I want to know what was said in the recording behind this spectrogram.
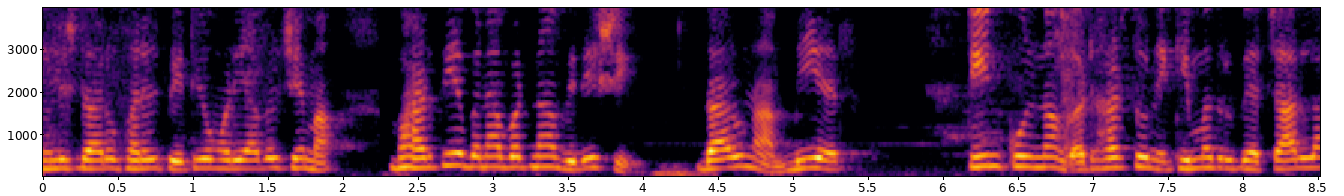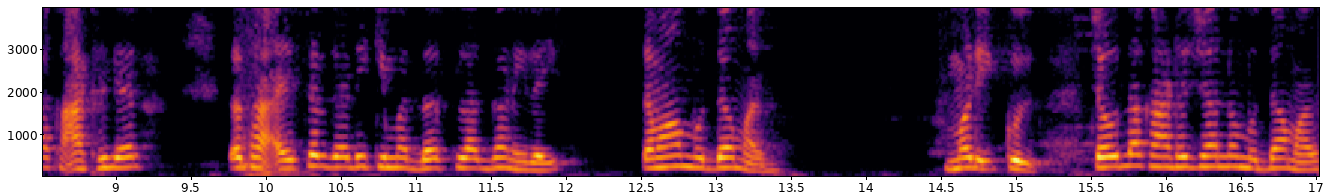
ઇંગ્લિશ દારૂ ભરેલ પેટીઓ મળી આવેલ, જેમાં ભારતીય બનાવટના વિદેશી દારૂના બિયર ટીન કુલ નંગ અઢારસોની કિંમત રૂપિયા ચાર લાખ આઠ હજાર તથા આઈસર ગાડી કિંમત દસ લાખ ગણી લઈ. તમામ મુદ્દામાલ મળી કુલ ચૌદ લાખ આઠ હજારનો મુદ્દામાલ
